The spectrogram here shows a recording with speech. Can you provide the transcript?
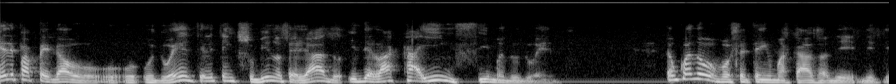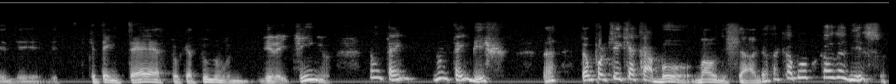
ele para pegar o, o, o, doente, ele tem que subir no telhado e de lá cair em cima do doente. Então, quando você tem uma casa de, de, de, de que tem teto, que é tudo direitinho, não tem, não tem bicho. Né? Então, por que, que acabou o mal de Chagas? Acabou por causa disso.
